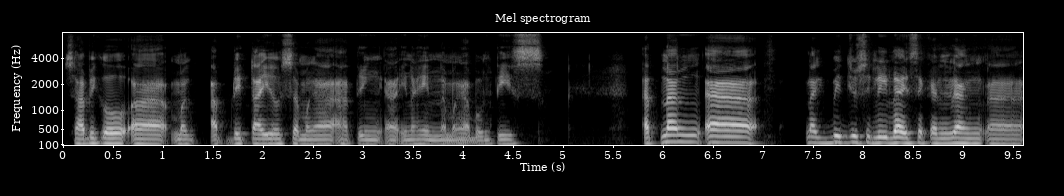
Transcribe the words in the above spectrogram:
sabi ko ah, mag-update tayo sa mga ating ah, inahin na mga buntis. At nang ah, nag-video si Lilay sa kanilang ah,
